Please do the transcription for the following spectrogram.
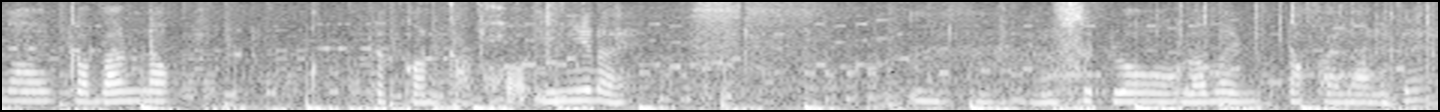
เรากลับบ้านเราแต่ก่อนกลับขออีนี่หน่อยรู้สึกโล่งแล้วมันต่อไฟรอเลยก็ได้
